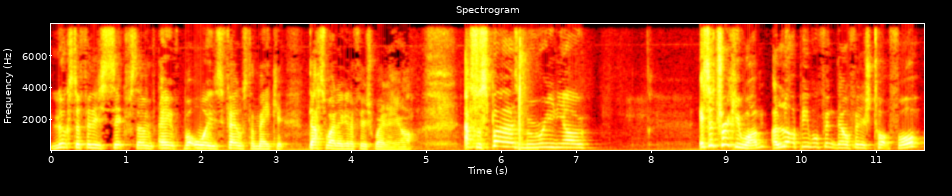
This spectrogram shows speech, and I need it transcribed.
looks to finish 6th, 7th, 8th, but always fails to make it. That's why they're going to finish where they are. As for Spurs, Mourinho, it's a tricky one. A lot of people think they'll finish top 4.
